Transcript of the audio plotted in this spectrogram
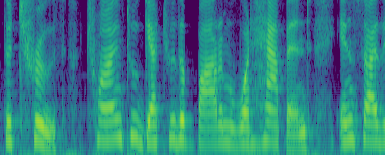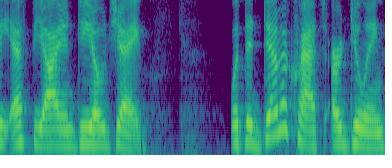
the truth, trying to get to the bottom of what happened inside the FBI and DOJ. What the Democrats are doing,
